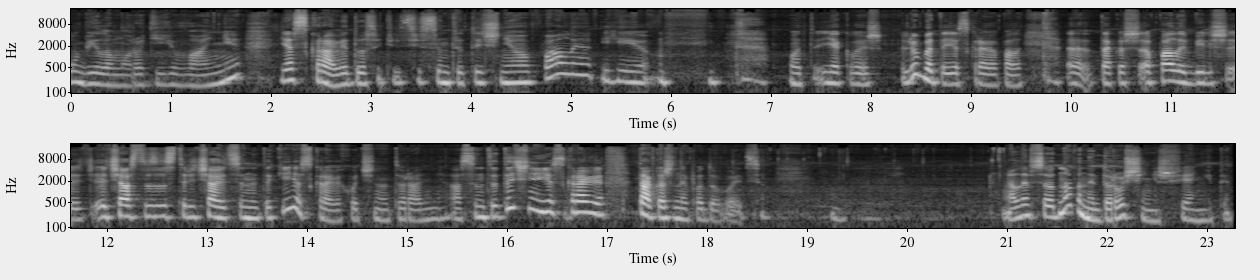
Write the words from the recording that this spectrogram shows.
У білому радіюванні. Яскраві досить ці синтетичні опали, і От як ви ж любите яскраві опали, е, також опали більш е, часто зустрічаються не такі яскраві, хоч і натуральні, а синтетичні яскраві також не подобаються. Але все одно вони дорожчі, ніж фіаніти.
